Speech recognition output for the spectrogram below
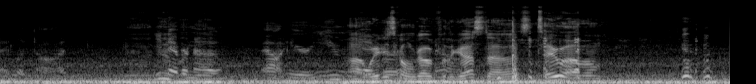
They looked odd. Yeah, You never know out here. You Oh, we're just gonna go for the gusto. It's two of them.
